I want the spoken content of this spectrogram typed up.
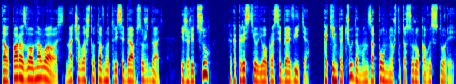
Толпа разволновалась, начала что-то внутри себя обсуждать, и жрецу, как окрестил его про себя Витя, каким-то чудом он запомнил что-то с урока в истории.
